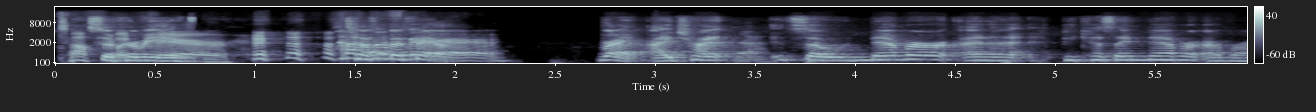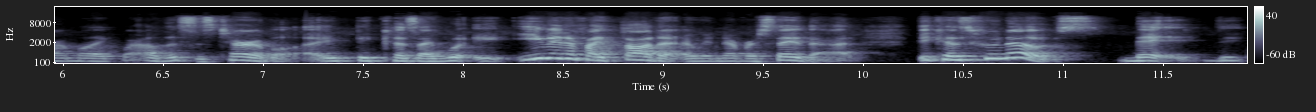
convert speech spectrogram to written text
Tough So but for me, it's- fair. Tough a but fair. fair. Right. I try, Yeah. so never, and uh, because I never ever, I'm like, wow, this is terrible. I, because I would, even if I thought it, I would never say that because who knows? They,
